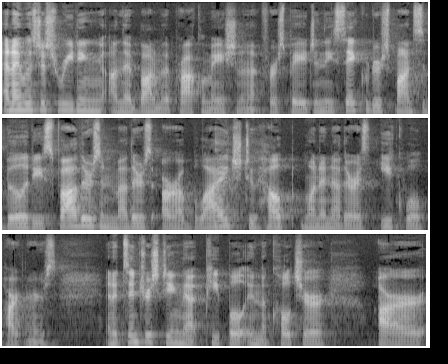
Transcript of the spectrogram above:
And I was just reading on the bottom of the proclamation on that first page. In these sacred responsibilities, fathers and mothers are obliged to help one another as equal partners. And it's interesting that people in the culture are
